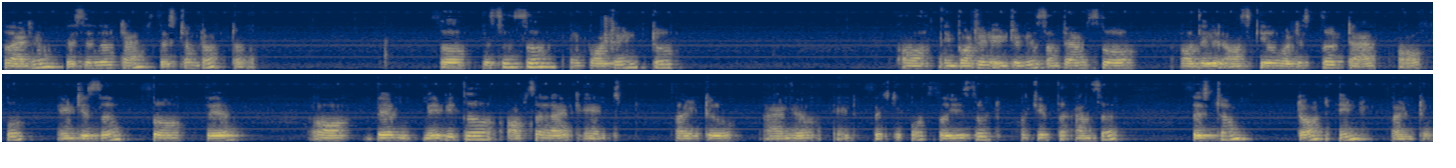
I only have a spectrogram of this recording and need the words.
so right here this is the tab system dot double. So this is uh, important to uh, important interview sometimes so or they will ask you what is the type of integer so there or uh, there may be the option like int 32 and here int 64 so you should give the answer system dot int 32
